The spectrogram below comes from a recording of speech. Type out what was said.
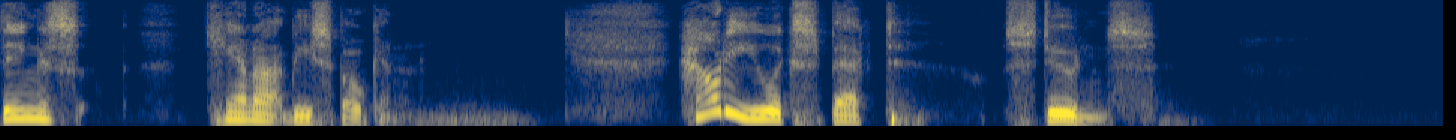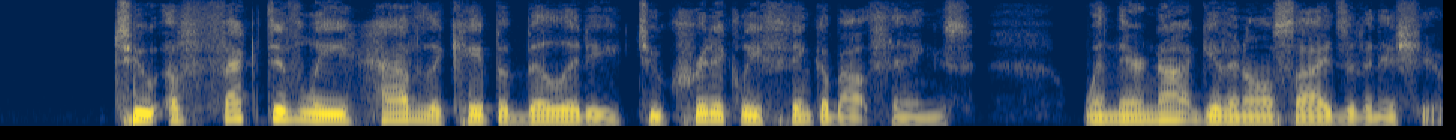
things cannot be spoken. How do you expect students to effectively have the capability to critically think about things when they're not given all sides of an issue,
